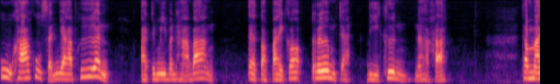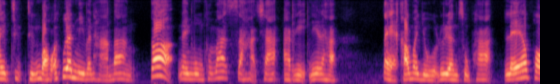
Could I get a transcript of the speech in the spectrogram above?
คู่ค้าคู่สัญญาเพื่อน อาจจะมีปัญหาบ้าง แต่ต่อไปก็เริ่มจะดีขึ้นนะคะทำไมถึงบอกว่าเพื่อนมีปัญหาบ้าง ก็ในมุมคำว่าสหชาอารินี่แหละค่ะแต่เขามาอยู่เรือนสุภาแล้วพอ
